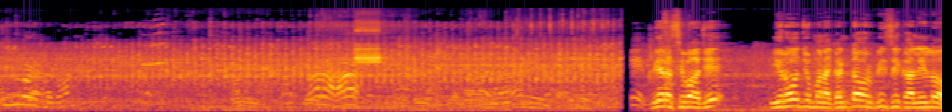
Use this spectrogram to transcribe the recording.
చిల్లు కూడా ఉంటుందా? వీర శివాజీ ఈరోజు మన గంటూరు బీసీ కాలనీలో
